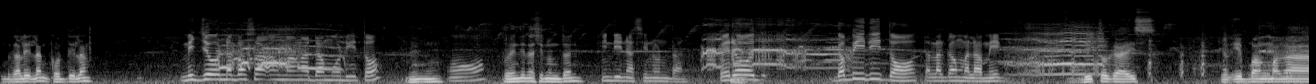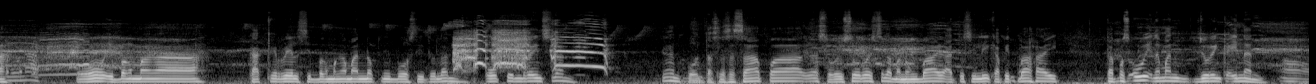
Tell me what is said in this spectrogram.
dali lang, konti lang. Medyo nabasa ang mga damo dito. Mm Oo, Pero hindi na sinundan. hindi na sinundan. Pero di- gabi dito, talagang malamig. Dito guys, yung ibang mga. Oo, ibang mga kakirels, ibang mga manok ni boss dito lang. Open range lang. Yan, puntas lang sa sapa, yan, suroy-suroy sila, manungbay, ato sili, kapitbahay. Tapos uwi naman during kainan. Oo.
